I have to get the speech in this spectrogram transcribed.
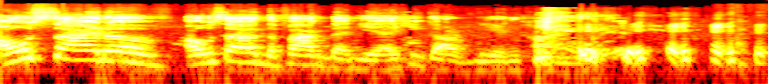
Outside of outside of the fact that yeah, he got reincarnated.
